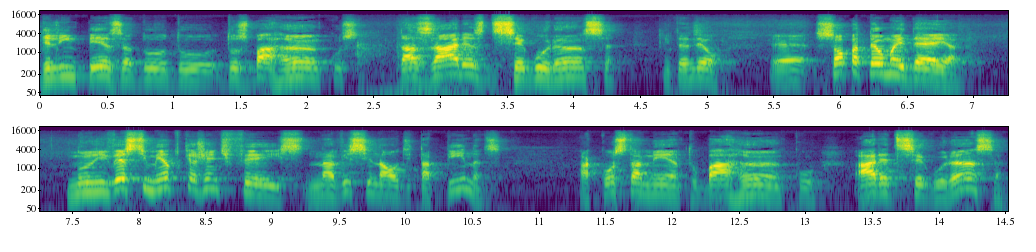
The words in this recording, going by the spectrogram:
de limpeza do, do, dos barrancos, das áreas de segurança, entendeu? É, só para ter uma ideia, no investimento que a gente fez na vicinal de Tapinas, acostamento, barranco, área de segurança,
